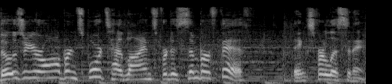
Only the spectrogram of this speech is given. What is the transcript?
Those are your Auburn sports headlines for December 5th. Thanks for listening.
